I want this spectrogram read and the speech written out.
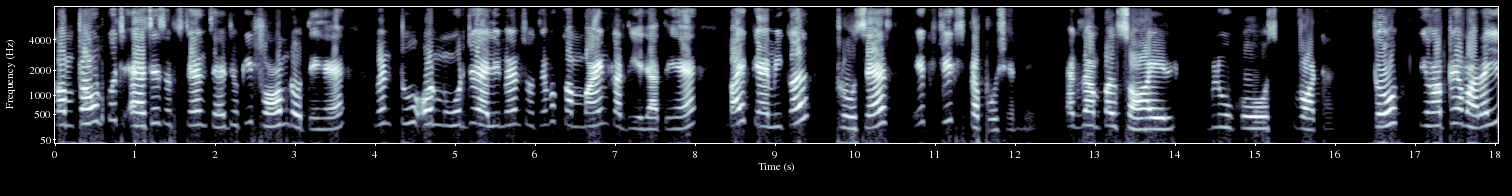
कंपाउंड कुछ ऐसे सब्सटेंस है जो कि फॉर्म्ड होते हैं. व्हेन टू और मोर जो एलिमेंट्स होते हैं, वो कंबाइन कर दिए जाते हैं. बाय केमिकल प्रोसेस एक फिक्स प्रपोर्शन में। एग्ज़ाम्पल सॉइल ग्लूकोज वाटर तो यहाँ पे हमारा ये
